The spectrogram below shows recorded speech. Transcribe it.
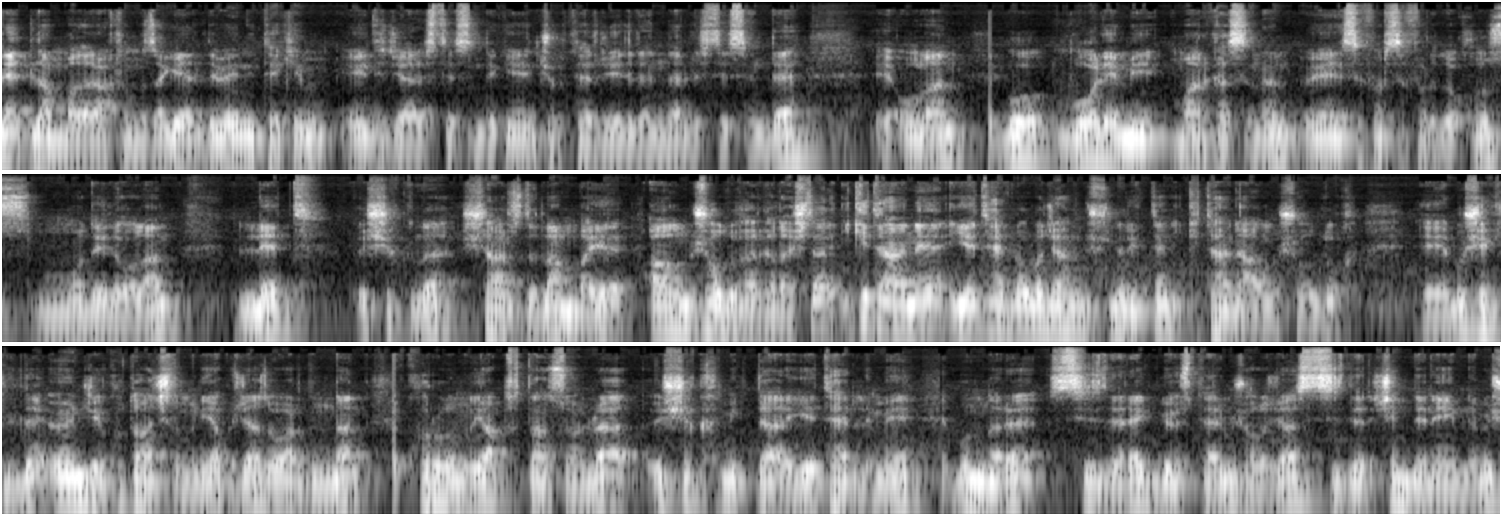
led lambalar aklımıza geldi ve nitekim e-ticaret sitesindeki en çok tercih edilenler listesinde olan bu Volemi markasının V009 modeli olan led ışıklı şarjlı lambayı almış olduk arkadaşlar. İki tane yeterli olacağını düşünerekten iki tane almış olduk. E, bu şekilde önce kutu açılımını yapacağız. O ardından kurulumunu yaptıktan sonra ışık miktarı yeterli mi? Bunları sizlere göstermiş olacağız. Sizler için deneyimlemiş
